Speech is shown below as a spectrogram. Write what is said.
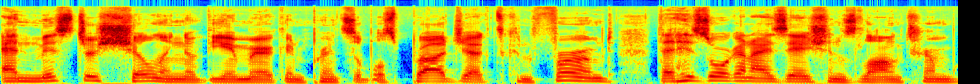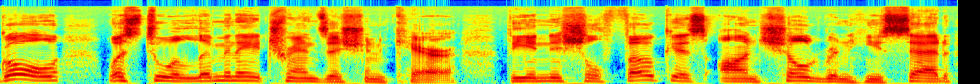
And Mr. Schilling of the American Principles Project confirmed that his organization's long term goal was to eliminate transition care. The initial focus on children, he said,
